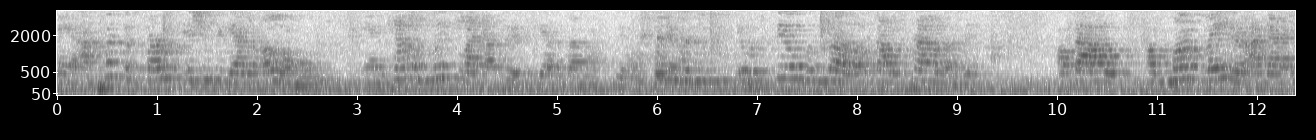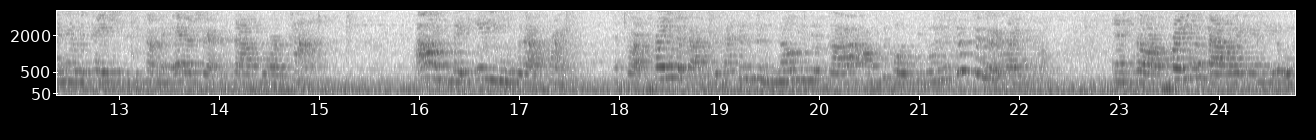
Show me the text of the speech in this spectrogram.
And I put the first issue together alone, and it kind of looked like I put it together by myself, but it was it was filled with love, so I was proud of it. About a month later, I got an invitation to become the editor at the South Florida Times. I don't make any move without praying. And so I prayed about it because I just didn't know God, I'm supposed to be doing the sisterhood right now. And so I prayed about it, and it was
